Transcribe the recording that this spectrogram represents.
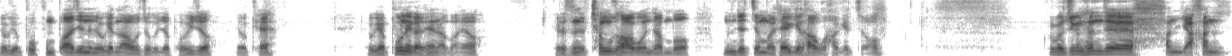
여기 부품 빠지는 요게 나오죠, 그죠? 보이죠? 이렇게. 여기가 분해가 되나 봐요. 그래서 이제 청소하고 이제 뭐 문제점을 해결하고 하겠죠. 그리고 지금 현재 한 약 한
